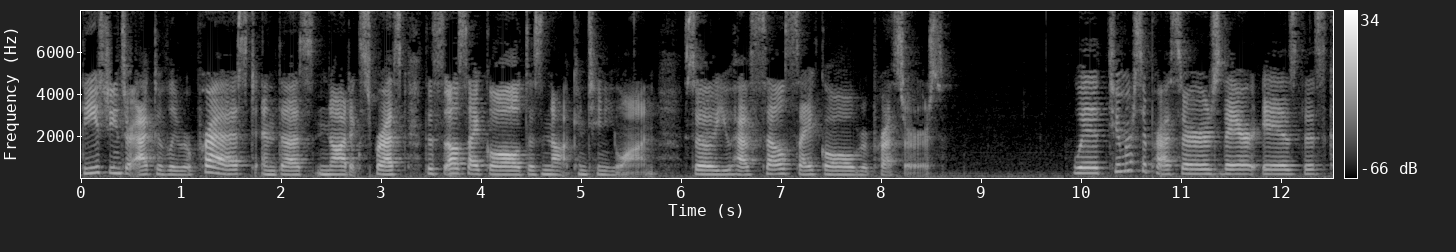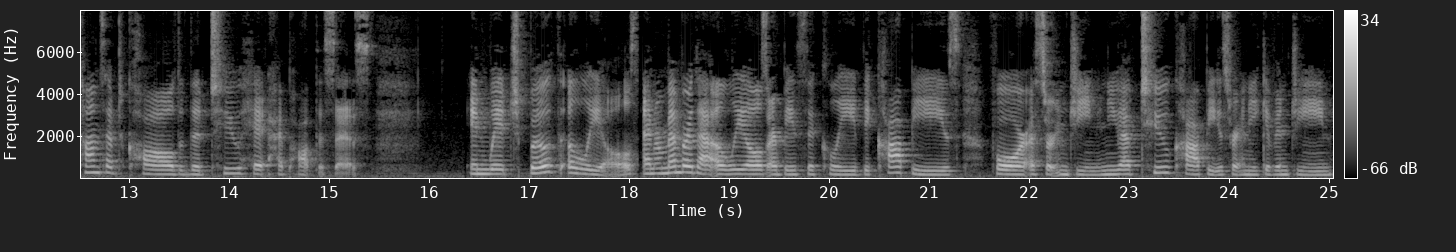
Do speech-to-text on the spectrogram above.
these genes are actively repressed and thus not expressed, the cell cycle does not continue on. So, you have cell cycle repressors. With tumor suppressors, there is this concept called the two hit hypothesis, in which both alleles, and remember that alleles are basically the copies for a certain gene, and you have two copies for any given gene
